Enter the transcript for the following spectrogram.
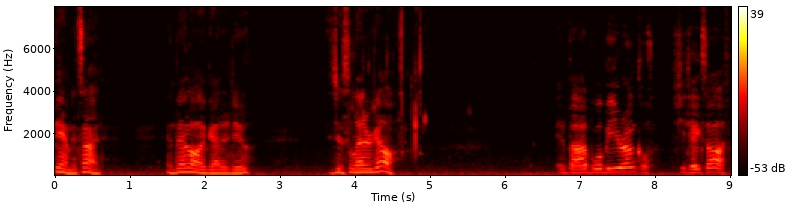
Bam, it's on. And then all I've got to do is just let her go. And Bob will be your uncle. She takes off.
